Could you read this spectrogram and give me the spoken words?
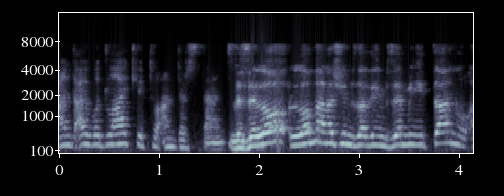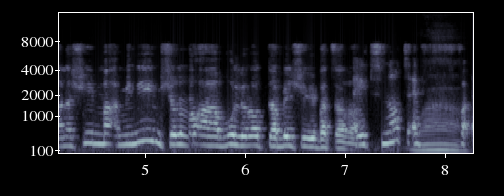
And I would like you to understand. וזה לא, לא מאנשים זרים, זה מאיתנו, אנשים מאמינים שלא אהבו לראות את הבן שלי בצבא. It's not a, Wow. f-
